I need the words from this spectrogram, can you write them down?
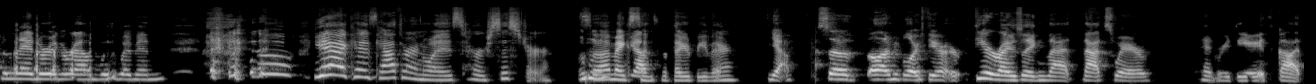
philandering around with women." Oh, yeah, because Catherine was her sister. So Mhm. that makes Yeah. sense that they would be there. Yeah. So a lot of people are theor- theorizing that that's where Henry VIII got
